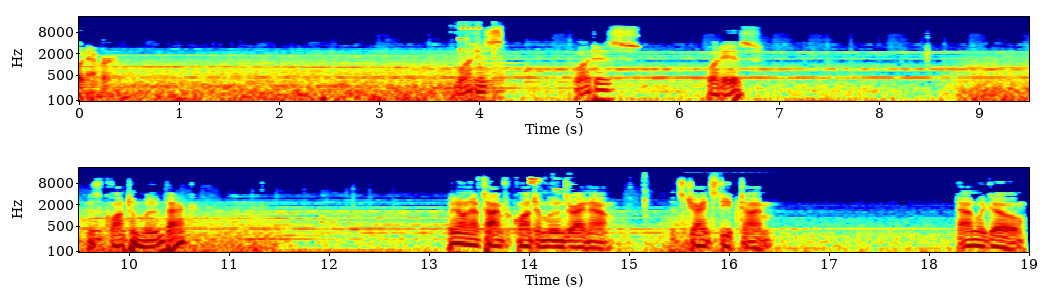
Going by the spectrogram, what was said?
whatever. What is, what is, what is? Is the quantum moon back? We don't have time for quantum moons right now. It's Giant's Deep time. Down we go.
